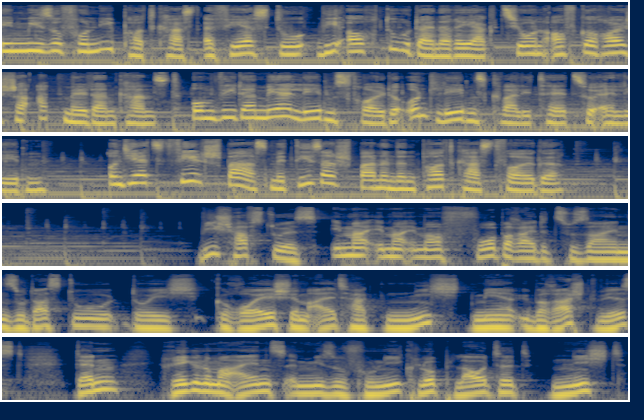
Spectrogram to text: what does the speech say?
Im Misophonie-Podcast erfährst du, wie auch du deine Reaktion auf Geräusche abmildern kannst, um wieder mehr Lebensfreude und Lebensqualität zu erleben. Und jetzt viel Spaß mit dieser spannenden Podcast-Folge. Wie schaffst du es, immer, immer, immer vorbereitet zu sein, sodass du durch Geräusche im Alltag nicht mehr überrascht wirst? Denn Regel Nummer eins im Misophonie Club lautet nicht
